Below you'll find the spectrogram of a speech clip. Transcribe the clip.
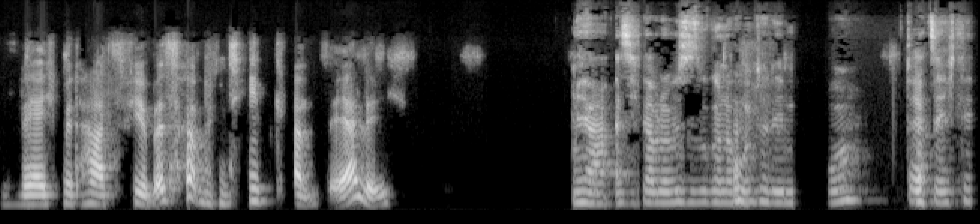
wäre ich mit Hartz IV besser bedient, ganz ehrlich. Ja, also ich glaube, da bist du sogar noch unter dem Niveau, tatsächlich.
